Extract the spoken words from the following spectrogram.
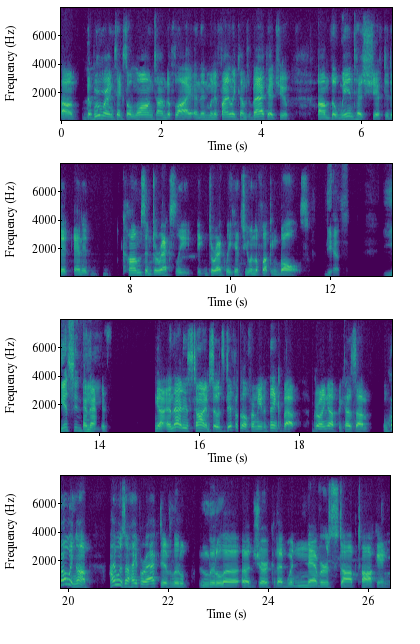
um, the boomerang takes a long time to fly. And then when it finally comes back at you, um, the wind has shifted it and it comes and directly directly hits you in the fucking balls Yes. Yes, indeed. and that is yeah and that is time so it's difficult for me to think about growing up because um growing up i was a hyperactive little little uh, uh jerk that would never stop talking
